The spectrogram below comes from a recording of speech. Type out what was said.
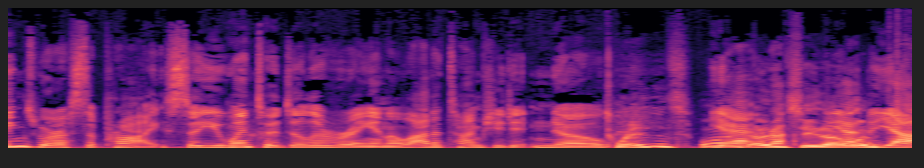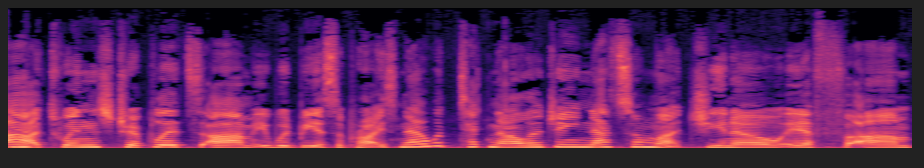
things were a surprise. So you went to a delivery, and a lot of times you didn't know Twins? What? I didn't right. see that yeah, one. Yeah, twins, triplets. Um, it would be a surprise. Now with technology, not so much. You know, if um,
